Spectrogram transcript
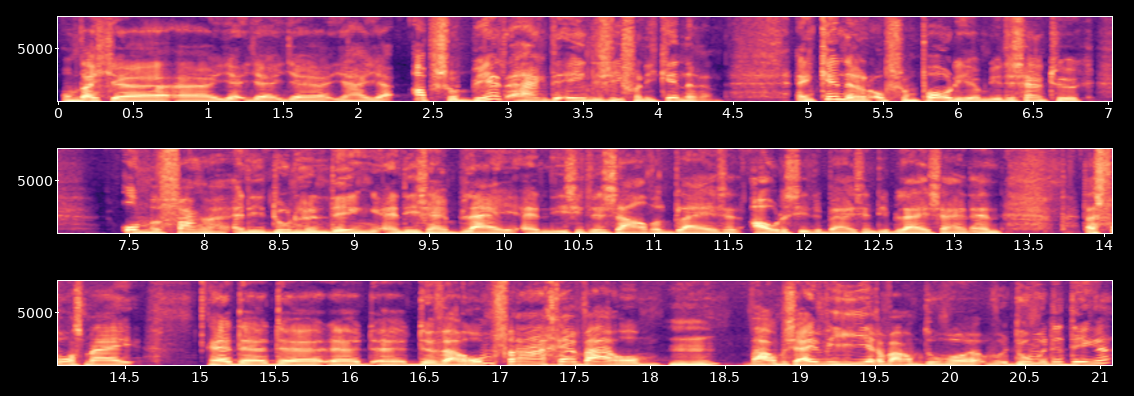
omdat je, uh, je, je, je, ja, je absorbeert eigenlijk de energie van die kinderen. En kinderen op zo'n podium, die zijn natuurlijk onbevangen. En die doen hun ding en die zijn blij. En die ziet een zaal wat blij is. En ouders die erbij zijn die blij zijn. En dat is volgens mij de, de, de, de waarom-vraag. Waarom, mhm. waarom zijn we hier en waarom doen we, doen we de dingen?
